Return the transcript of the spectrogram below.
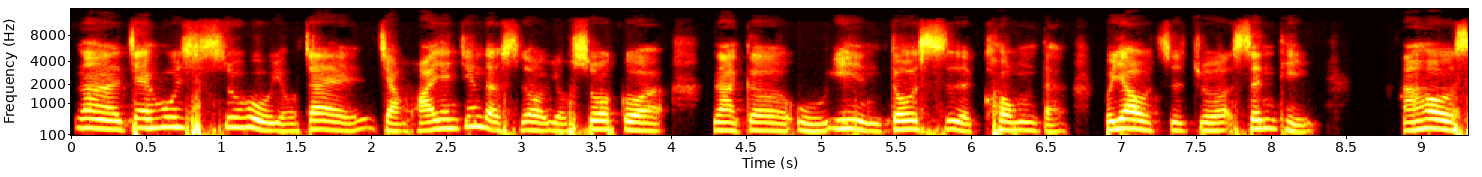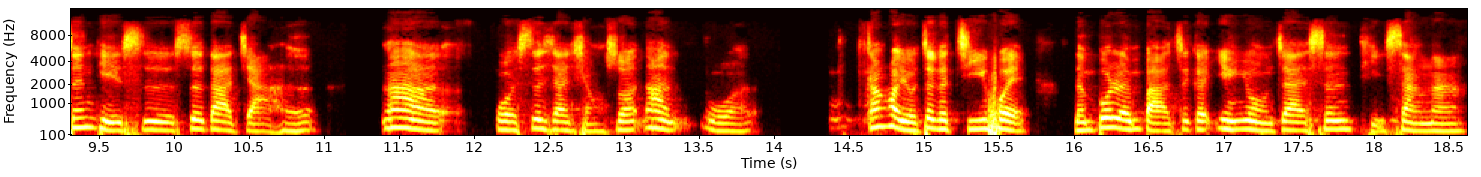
那监护师傅有在讲《华严经》的时候有说过，那个五蕴都是空的，不要执着身体。然后身体是四大假合。那我是想想说，那我刚好有这个机会，能不能把这个应用在身体上呢？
